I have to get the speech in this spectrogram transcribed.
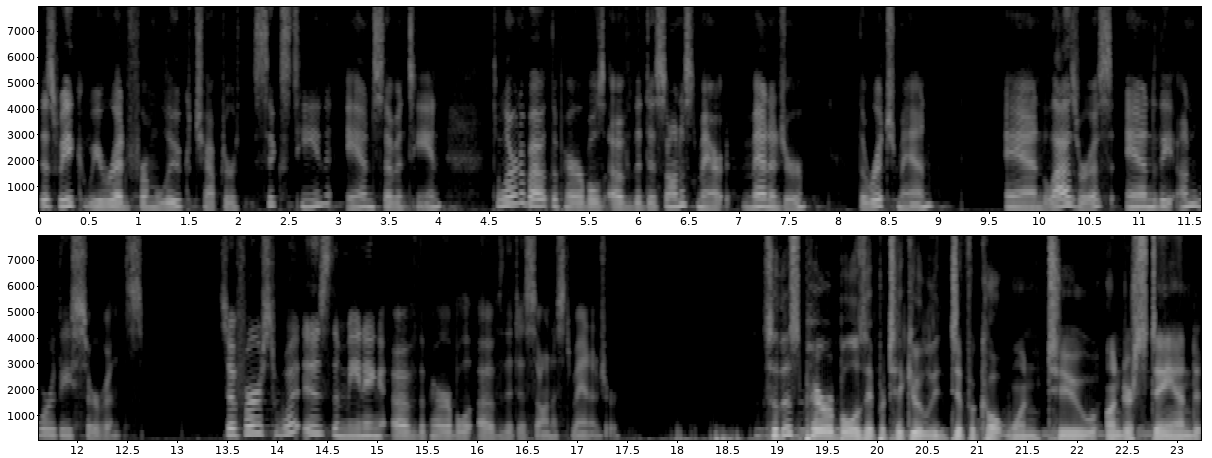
This week, we read from Luke chapter 16 and 17 to learn about the parables of the dishonest ma- manager, the rich man, and Lazarus, and the unworthy servants. So, first, what is the meaning of the parable of the dishonest manager? So, this parable is a particularly difficult one to understand,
